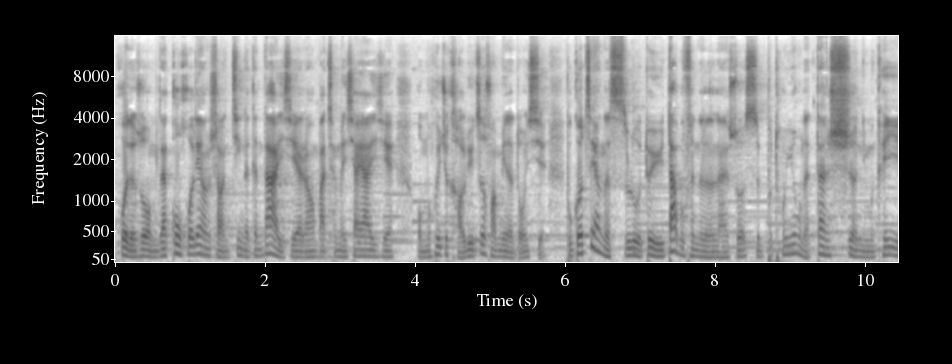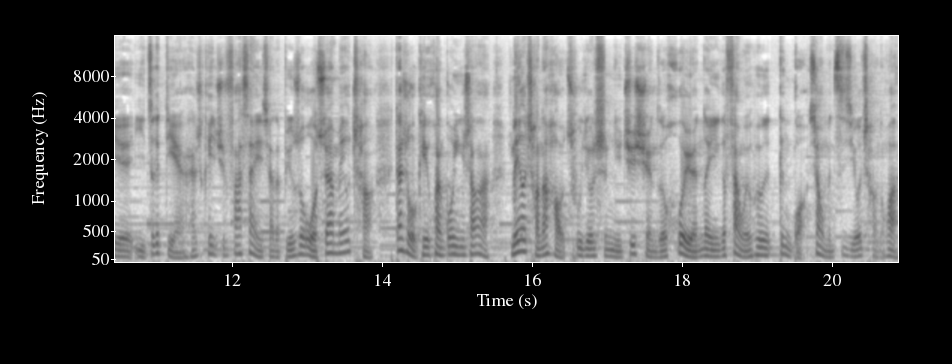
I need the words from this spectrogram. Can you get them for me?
或者说我们在供货量上进的更大一些，然后把成本下压一些，我们会去考虑这方面的东西。不过这样的思路对于大部分的人来说是不通用的，但是你们可以以这个点还是可以去发散一下的。比如说我虽然没有厂，但是我可以换供应商啊。没有厂的好处就是你去选择货源的一个范围会更广。像我们自己有厂的话，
